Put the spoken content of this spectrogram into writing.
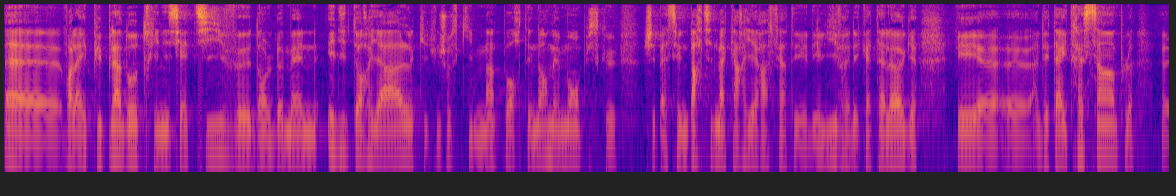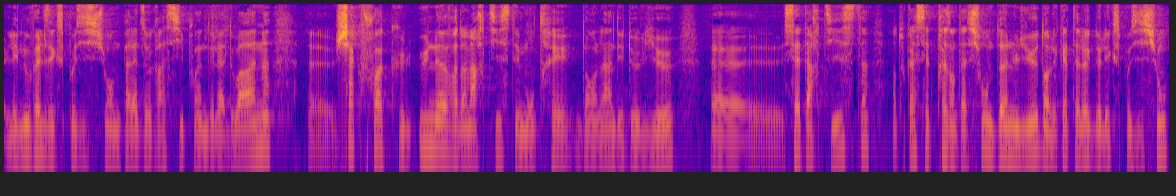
voilà, et puis plein d'autres initiatives dans le domaine éditorial, qui est une chose qui m'importe énormément, puisque j'ai passé une partie de ma carrière à faire des, des livres et des catalogues. Et un détail très simple, les nouvelles expositions de Palazzo Grassi, Pointe de la Douane, euh, chaque fois qu'une œuvre d'un artiste est montrée dans l'un des deux lieux, euh, cet artiste, en tout cas cette présentation, donne lieu dans le catalogue de l'exposition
